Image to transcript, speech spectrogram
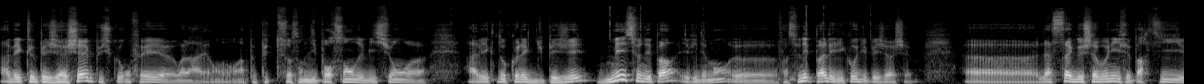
avec le PGHM, puisqu'on fait voilà un peu plus de 70% de missions avec nos collègues du PG, mais ce n'est pas évidemment, enfin ce n'est pas l'hélico du PGHM. la SAC de Chamonix fait partie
